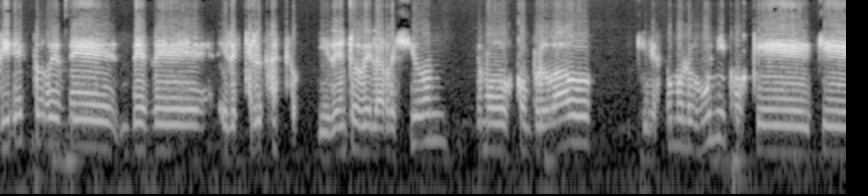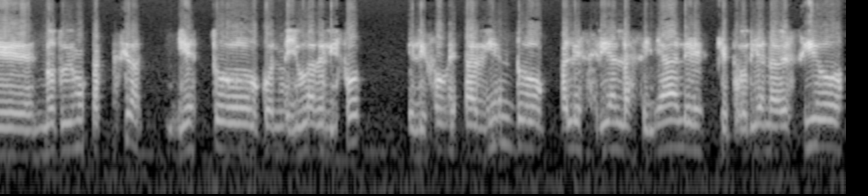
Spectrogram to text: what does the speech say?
directo desde, desde el estero Castro. Y dentro de la región hemos comprobado que somos los únicos que, que no tuvimos captación. Y esto con ayuda del IFOP el IFOP está viendo cuáles serían las señales que podrían haber sido,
